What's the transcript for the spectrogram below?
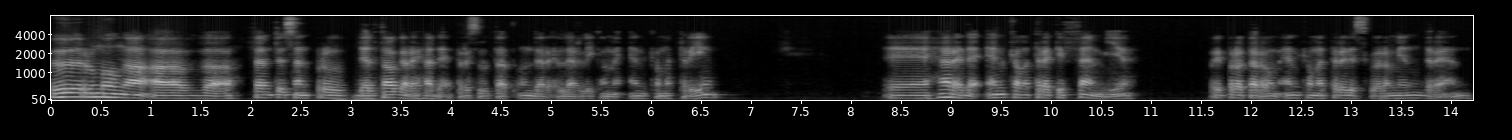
Hur många av eh, 5000 provdeltagare hade ett resultat under eller lika med 1,3? Eh, här är det 1,35 ju. Ja. Vi pratar om 1,3, det ska vara mindre än.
